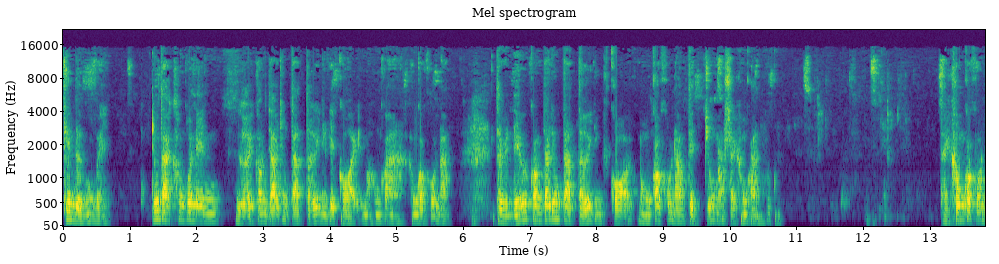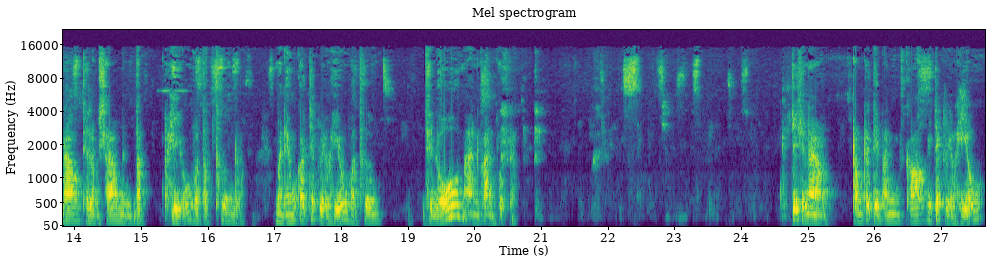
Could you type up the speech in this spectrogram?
Thiên đường cũng vậy. Chúng ta không có nên gửi con cháu chúng ta tới những cái cõi mà không có không có khổ đau. Tại vì nếu con cháu chúng ta tới những cõi mà không có khổ đau thì chúng nó sẽ không có hạnh phúc. Tại không có khổ đau thì làm sao mình tập hiểu và tập thương được? Mà nếu không có chất liệu hiểu và thương thì đố mà anh có hạnh phúc được. Chứ khi nào trong trái tim anh có cái chất liệu hiểu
